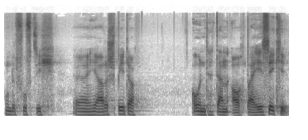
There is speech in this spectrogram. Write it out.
150 ähm, äh, Jahre später und dann auch bei Hesekiel.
